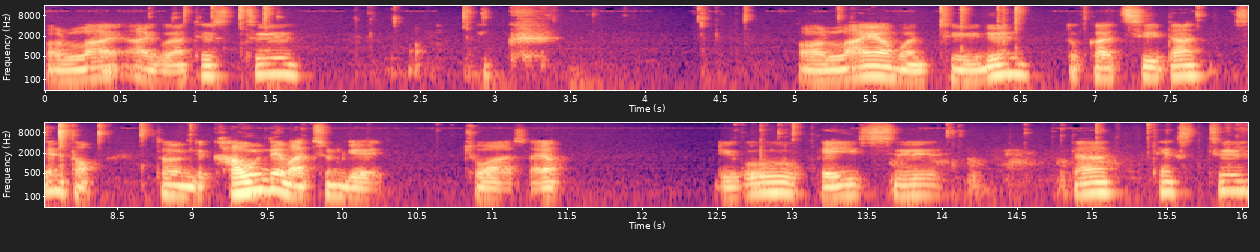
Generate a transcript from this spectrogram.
얼라이 아이고야 텍스트 얼라이어먼트는 똑같이 다 센터 저는 이제 가운데 맞추는 게 좋아서요. 그리고 베이스 다 텍스트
